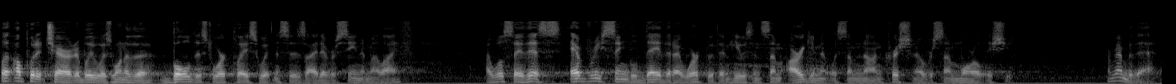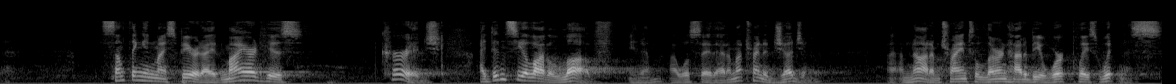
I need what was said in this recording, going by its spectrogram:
well, I'll put it charitably, was one of the boldest workplace witnesses I'd ever seen in my life. I will say this every single day that I worked with him, he was in some argument with some non Christian over some moral issue. I remember that. Something in my spirit, I admired his courage. I didn't see a lot of love in him. I will say that. I'm not trying to judge him. I'm not. I'm trying to learn how to be a workplace witness.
